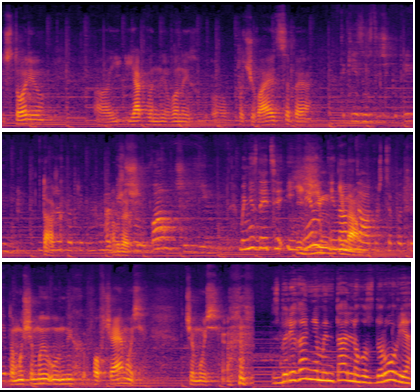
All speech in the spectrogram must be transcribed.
історію, як вони, вони почувають себе. Такі зустрічі потрібні. Так, Дуже потрібно. А вже ж. вам чи їм? Мені здається, і їм, їм, і і нам, нам. також це потрібно. тому що ми у них повчаємось чомусь. Зберігання ментального здоров'я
